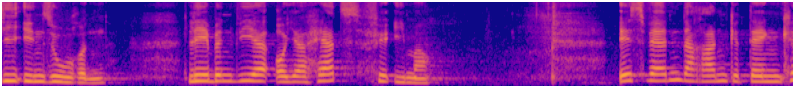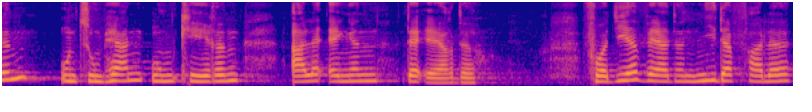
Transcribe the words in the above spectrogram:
die ihn suchen. Leben wir euer Herz für immer. Es werden daran gedenken und zum Herrn umkehren alle Engen der Erde. Vor dir werden niederfalle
